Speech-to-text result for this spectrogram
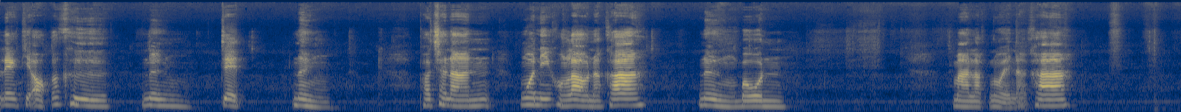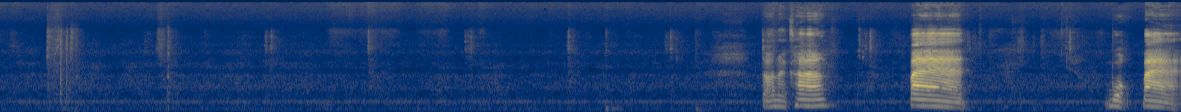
เลขที่ออกก็คือหนึ่งเจ็ดหนึ่งเพราะฉะนั้น งวดนี้ของเรานะคะหนึ่งบน มาหลักหน่วยนะคะ ต่อนะคะแปดบวกแปด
